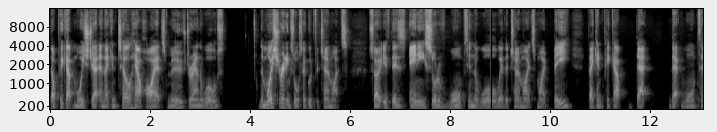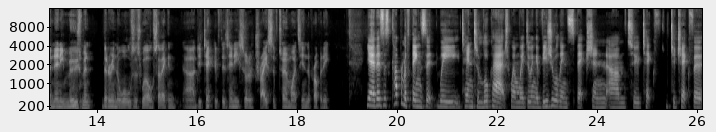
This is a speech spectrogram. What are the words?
They'll pick up moisture and they can tell how high it's moved around the walls. The moisture reading is also good for termites. So if there's any sort of warmth in the wall where the termites might be, they can pick up that that warmth and any movement that are in the walls as well. So they can uh, detect if there's any sort of trace of termites in the property. Yeah, there's a couple of things that we tend to look at when we're doing a visual inspection um, to check to check for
